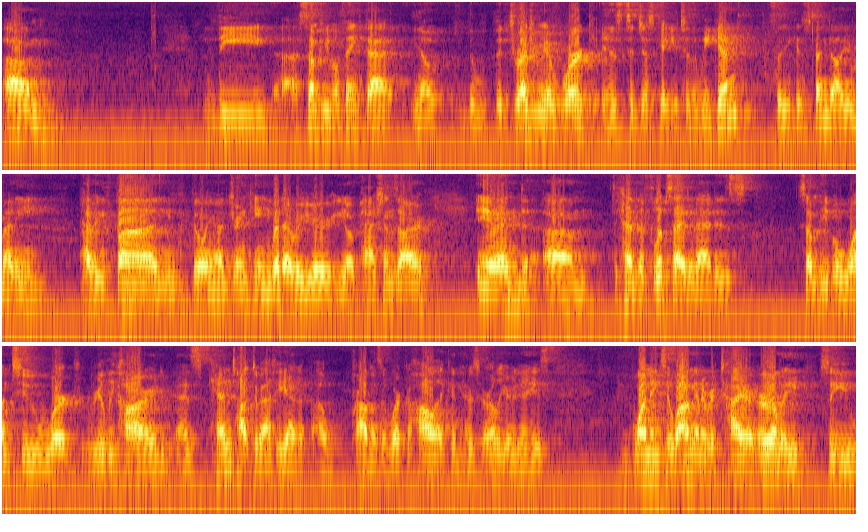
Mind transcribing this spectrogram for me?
Um, the uh, some people think that you know the, the drudgery of work is to just get you to the weekend, so you can spend all your money having fun, going out drinking, whatever your you know passions are. And um, the kind of the flip side of that is some people want to work really hard. As Ken talked about, he had a, problem as a workaholic in his earlier days, wanting to, well, I'm going to retire early. So you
